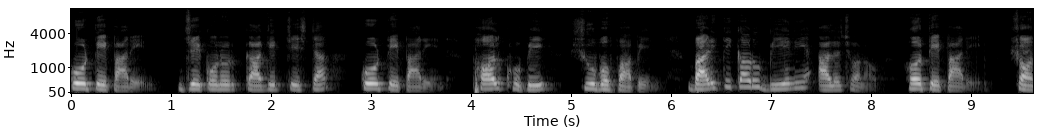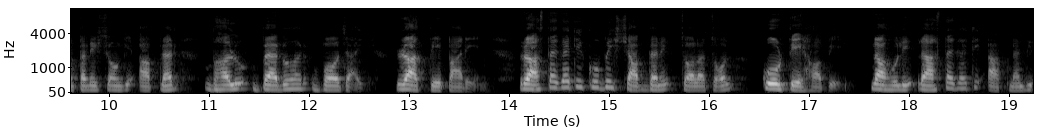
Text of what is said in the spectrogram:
করতে পারেন। যে কোনো কাজের চেষ্টা করতে পারেন। ফল খুবই শুভ পাবেন। বাড়িতে কারও বিয়ে নিয়ে আলোচনাও হতে পারে। সন্তানের সঙ্গে আপনার ভালো ব্যবহার বজায় রাখতে পারেন। রাস্তাঘাটে খুবই সাবধানে চলাচল করতে হবে। না হলে রাস্তাঘাটে আপনাদের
